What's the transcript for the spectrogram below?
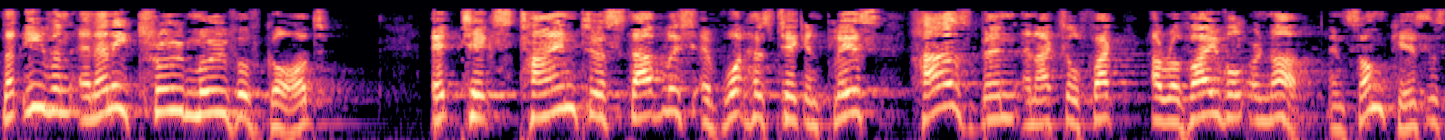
that even in any true move of God, it takes time to establish if what has taken place has been, in actual fact, a revival or not. In some cases,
